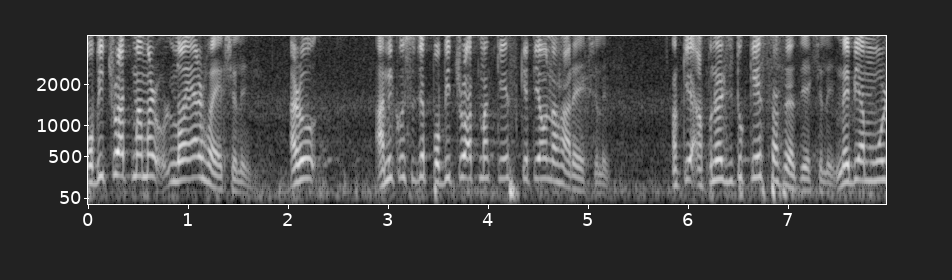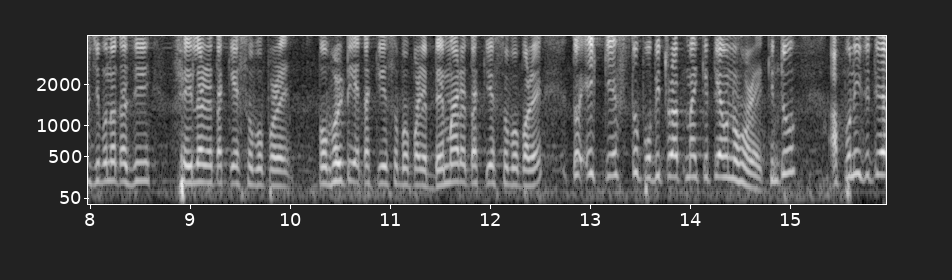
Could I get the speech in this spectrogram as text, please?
পবিত্ৰ আত্মা আমাৰ লয়াৰ হয় একচুৱেলি আৰু আমি কৈছোঁ যে পবিত্ৰ আত্মা কেছ কেতিয়াও নাহাৰে একচুৱেলি অ'কে আপোনাৰ যিটো কেছ আছে আজি একচুৱেলি মে বি মোৰ জীৱনত আজি ফেইলাৰ এটা কেছ হ'ব পাৰে। পভাৰ্টি এটা কেছ হ'ব পাৰে বেমাৰ এটা কেছ হ'ব পাৰে তো এই কেছটো পবিত্ৰ আত্মাই কেতিয়াও নহৰে। কিন্তু আপুনি যেতিয়া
